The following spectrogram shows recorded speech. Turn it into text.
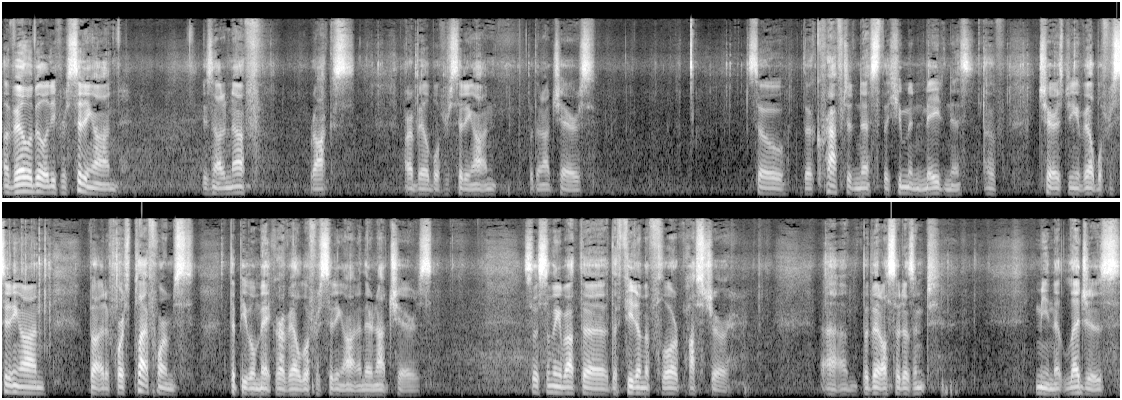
availability for sitting on is not enough. Rocks are available for sitting on, but they're not chairs. So the craftedness, the human madeness of chairs being available for sitting on, but of course platforms that people make are available for sitting on and they're not chairs. So something about the, the feet on the floor posture. Um, but that also doesn't mean that ledges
